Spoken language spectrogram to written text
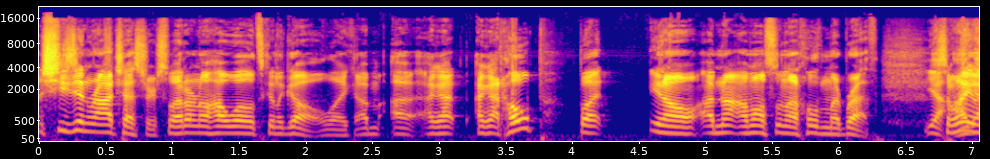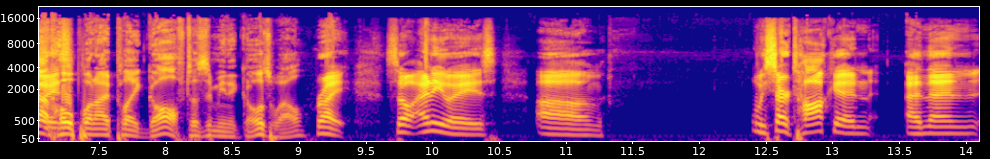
she's in Rochester, so I don't know how well it's going to go. Like I'm, I, I got, I got hope, but you know, I'm not. I'm also not holding my breath. Yeah, So I got anyways- hope when I play golf. Doesn't mean it goes well. Right. So, anyways, um, we start talking, and then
